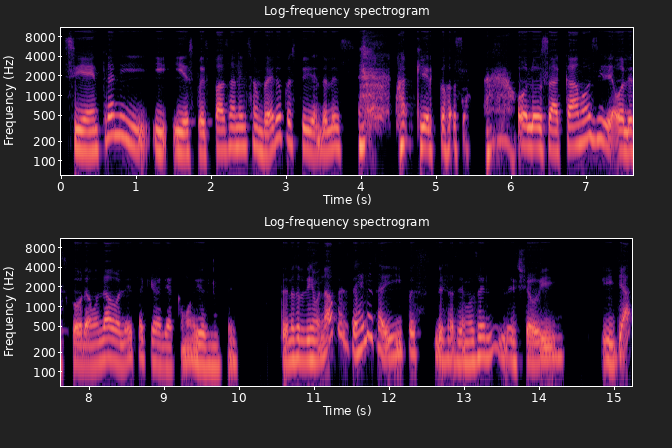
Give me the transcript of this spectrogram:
si entran y, y, después pasan el sombrero, pues pidiéndoles cualquier cosa. O los sacamos y, o les cobramos la boleta que valía como 10 mil pesos. Entonces nosotros dijimos, no, pues déjenlos ahí, pues les hacemos el, show y, ya.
